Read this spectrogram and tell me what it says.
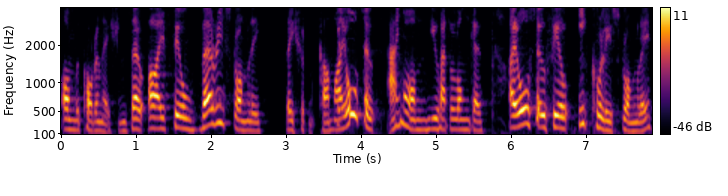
on the coronation. So I feel very strongly they shouldn't come. I also, hang on, you had a long go. I also feel equally strongly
